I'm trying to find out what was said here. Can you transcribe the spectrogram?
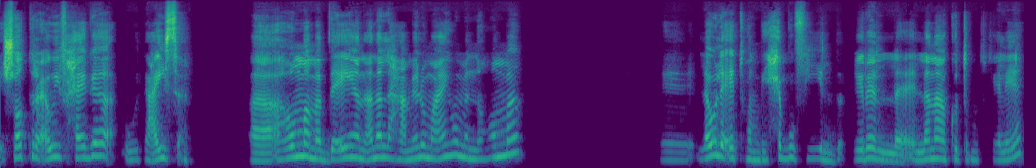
شاطرة أوي في حاجة وتعيسة، فهُم مبدئيًا أنا اللي هاعمله معاهم إن هم آآ لو لقيتهم بيحبوا field غير ال اللي أنا كنت متخيلاه،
